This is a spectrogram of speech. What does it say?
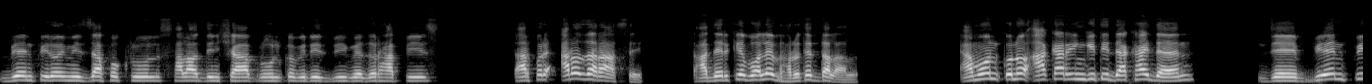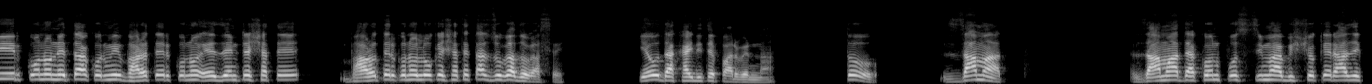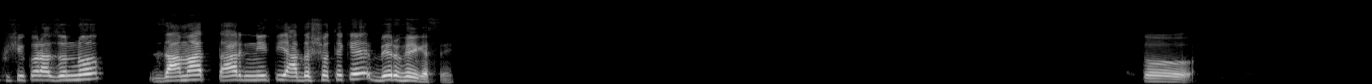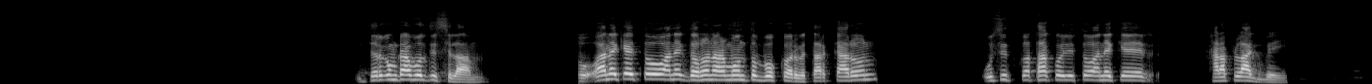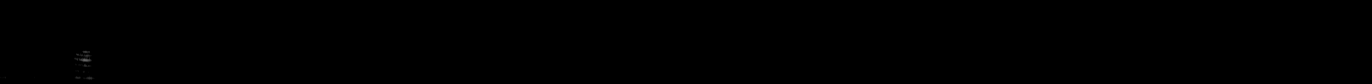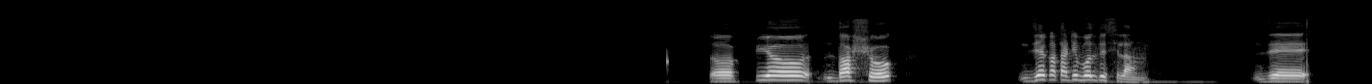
বিএনপির ওই মির্জা ফখরুল, সালাউদ্দিন সাহ, রুহুল কবির রিজভী, মেজর হাফিজ, তারপরে আরও যারা আছে তাদেরকে বলে ভারতের দালাল। এমন কোনো আকার ইঙ্গিতই দেখায় দেন যে বিএনপির কোনো নেতাকর্মী ভারতের কোনো এজেন্টের সাথে, ভারতের কোনো লোকের সাথে তার যোগাযোগ আছে। কেউ দেখাই দিতে পারবেন না। তো জামাত, জামাত এখন পশ্চিমা বিশ্বকে রাজি খুশি করার জন্য জামাত তার নীতি আদর্শ থেকে বের হয়ে গেছে। তো যেরকমটা বলতেছিলাম, তো অনেকে তো অনেক ধরনের মন্তব্য করবে। তার কারণ উচিত কথা কইলে তো অনেকের খারাপ লাগবেই। তো প্রিয় দর্শক, যে কথাটি বলতেছিলাম যে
